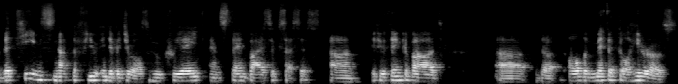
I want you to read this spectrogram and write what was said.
the teams, not the few individuals who create and stand by successes. Uh, if you think about uh, the all the mythical heroes,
